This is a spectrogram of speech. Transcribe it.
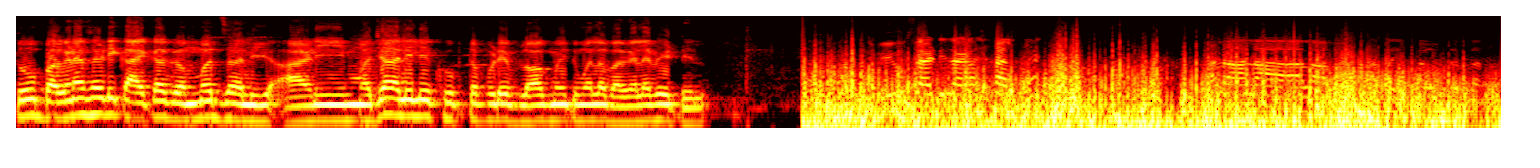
तो बघण्यासाठी काय काय गंमत झाली आणि मजा आलेली खूप. तर पुढे ब्लॉगमध्ये तुम्हाला बघायला भेटेल. व्ह्यू साठी सगळा झाला आला आला आला आला आता इथं उतरताना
